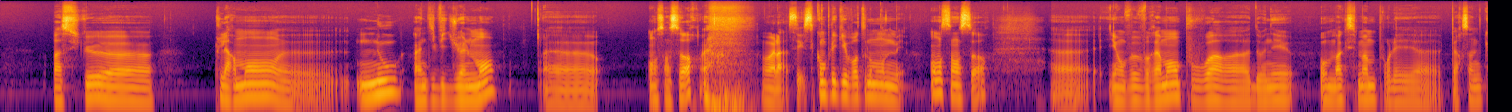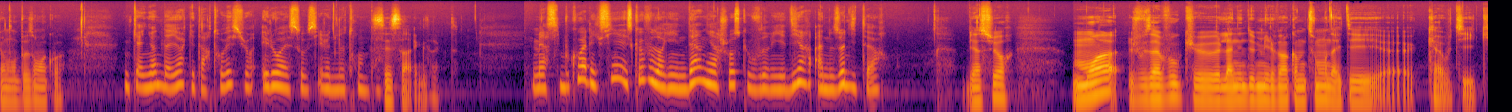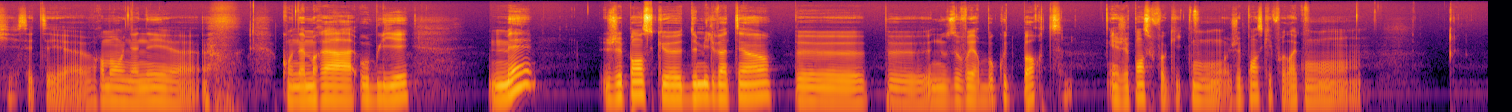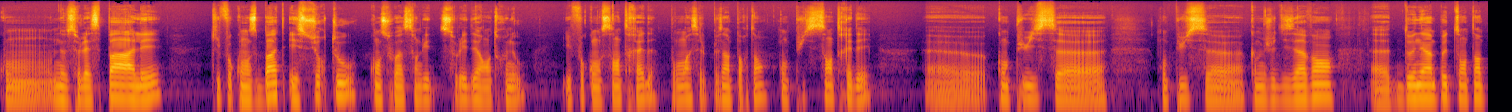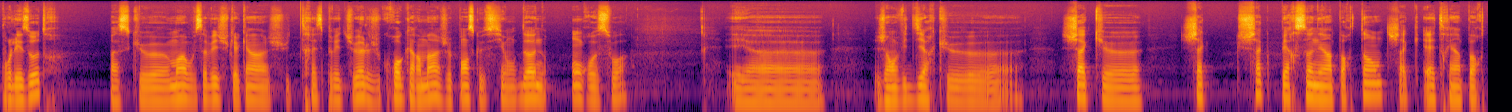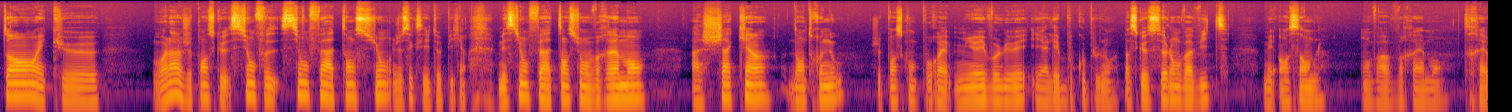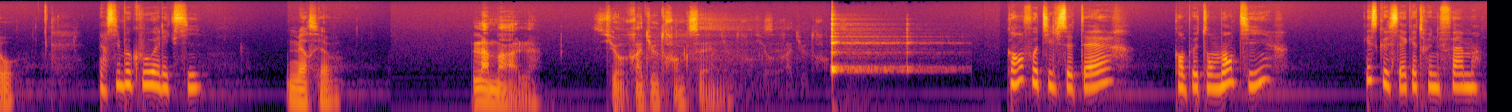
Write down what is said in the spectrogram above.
Parce que clairement, nous, individuellement, on s'en sort. voilà, c'est compliqué pour tout le monde, mais on s'en sort. Euh, et on veut vraiment pouvoir euh, donner au maximum pour les euh, personnes qui en ont besoin. Quoi. Une cagnotte d'ailleurs qui est à retrouver sur HelloAsso, si je ne me trompe pas. C'est ça, exact. Merci beaucoup Alexis. Est-ce que vous auriez une dernière chose que vous voudriez dire à nos auditeurs? Bien sûr. Moi, je vous avoue que l'année 2020, comme tout le monde, a été chaotique. C'était vraiment une année qu'on aimerait oublier. Mais je pense que 2021 peut, peut nous ouvrir beaucoup de portes. Et je pense qu'il je pense qu'il faudrait qu'on qu'on ne se laisse pas aller, qu'il faut qu'on se batte et surtout qu'on soit solidaires entre nous. Il faut qu'on s'entraide. Pour moi, c'est le plus important, qu'on puisse s'entraider, euh, qu'on puisse, euh, qu'on puisse euh, comme je disais avant, donner un peu de son temps pour les autres. Parce que moi, vous savez, je suis quelqu'un, je suis très spirituel, je crois au karma. Je pense que si on donne, on reçoit. Et euh, j'ai envie de dire que euh, chaque, euh, chaque, chaque personne est importante, chaque être est important et que voilà, je pense que si on, fait, si on fait attention, je sais que c'est utopique, hein, mais si on fait attention vraiment à chacun d'entre nous, je pense qu'on pourrait mieux évoluer et aller beaucoup plus loin. Parce que seul on va vite, mais ensemble, on va vraiment très haut. Merci beaucoup Alexis. Merci à vous. La malle sur Radio Tranxène. Quand faut-il se taire? Quand peut-on mentir? Qu'est-ce que c'est qu'être une femme?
